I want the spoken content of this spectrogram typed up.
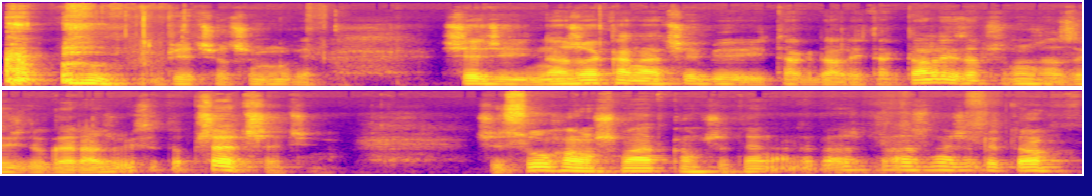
wiecie o czym mówię, siedzi i narzeka na ciebie i tak dalej, i tak dalej, zawsze można zejść do garażu i sobie to przetrzeć. Czy suchą szmatką, czy ten, ale wa- ważne, żeby to,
